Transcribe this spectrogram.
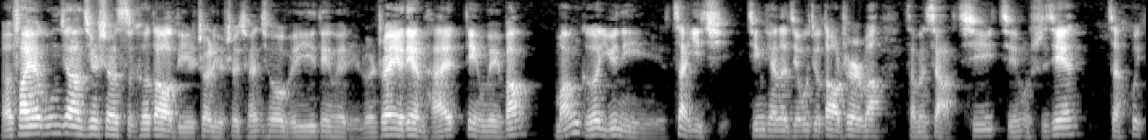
呃，发言工匠精神死磕到底。这里是全球唯一定位理论专业电台——定位帮，芒格与你在一起。今天的节目就到这儿吧，咱们下期节目时间再会。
